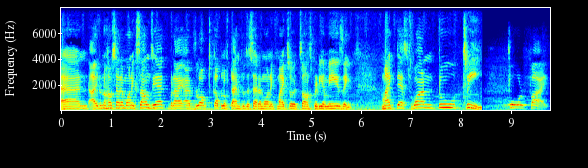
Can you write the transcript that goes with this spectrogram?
and I don't know how Saramonic sounds yet but I, I've vlogged a couple of times with the Saramonic mic so it sounds pretty amazing. Mic test one, two, three, four, five.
